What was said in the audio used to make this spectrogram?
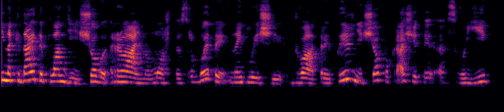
І накидайте план дій, що ви реально можете зробити найближчі 2-3 тижні, щоб покращити е, свої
